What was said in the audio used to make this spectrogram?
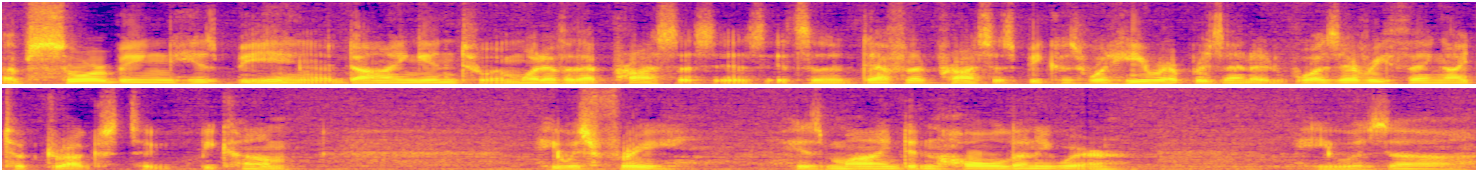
absorbing his being, dying into him, whatever that process is. It's a definite process because what he represented was everything I took drugs to become. He was free. His mind didn't hold anywhere. He was uh,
